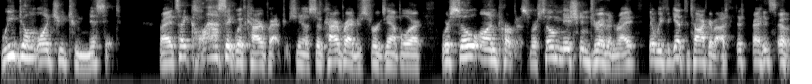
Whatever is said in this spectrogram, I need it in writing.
We don't want you to miss it, right? It's like classic with chiropractors, you know. So chiropractors, for example, are we're so on purpose, we're so mission driven, right, that we forget to talk about it, right? So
